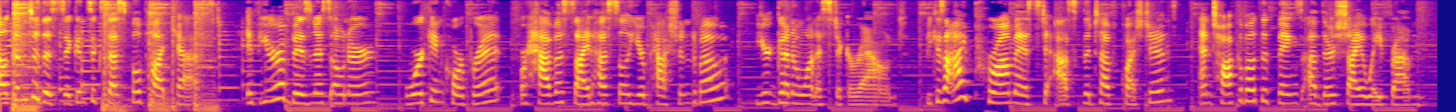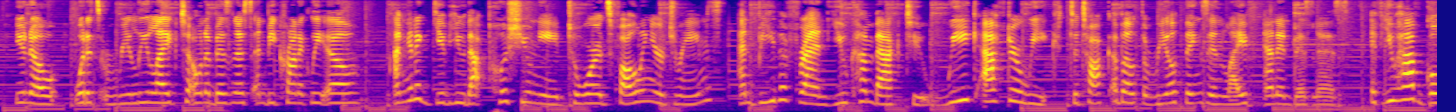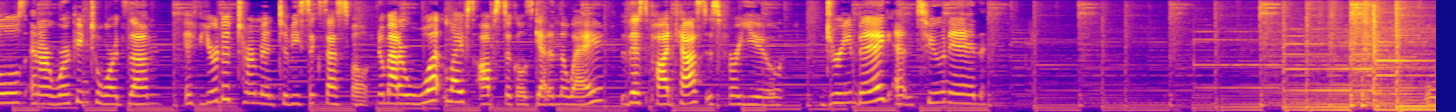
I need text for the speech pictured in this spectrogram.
Welcome to the Sick and Successful podcast. If you're a business owner, work in corporate, or have a side hustle you're passionate about, you're gonna wanna stick around. Because I promise to ask the tough questions and talk about the things others shy away from. You know, what it's really like to own a business and be chronically ill. I'm gonna give you that push you need towards following your dreams and be the friend you come back to week after week to talk about the real things in life and in business. If you have goals and are working towards them, if you're determined to be successful no matter what life's obstacles get in the way, this podcast is for you. Dream big and tune in.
